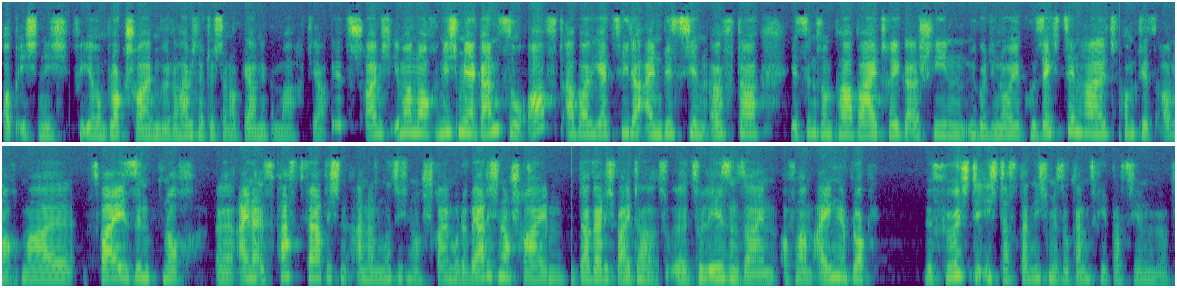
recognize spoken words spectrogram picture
ob ich nicht für ihren Blog schreiben würde. Habe ich natürlich dann auch gerne gemacht. Ja, jetzt schreibe ich immer noch nicht mehr ganz so oft, aber jetzt wieder ein bisschen öfter. Jetzt sind so ein paar Beiträge erschienen über die neue Q16 halt. Kommt jetzt auch noch mal. Zwei sind noch einer ist fast fertig, einen anderen muss ich noch schreiben oder werde ich noch schreiben. Da werde ich weiter zu, äh, zu lesen sein. Auf meinem eigenen Blog befürchte ich, dass da nicht mehr so ganz viel passieren wird.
